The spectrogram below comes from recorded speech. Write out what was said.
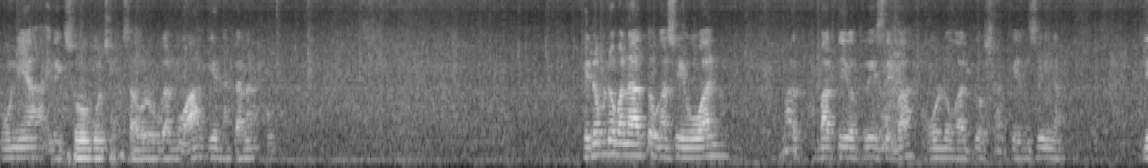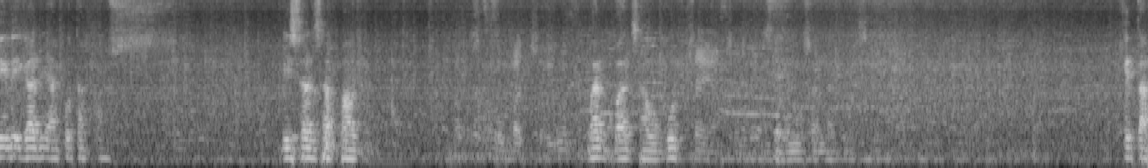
Unya, inigsugod siya sa ulugan mo, agin na ka na ko. Hinumduman nato nga si Juan, Ma- Mateo 13 ba? Ulong ato sa 15 nga. Dili gani ako tapos. Bisan sa pag Ubat sa igon. badbad sa hugot. Sa imong sandali. Kita.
